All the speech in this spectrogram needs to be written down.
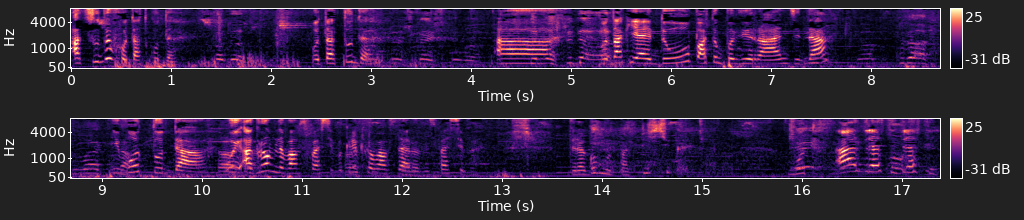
отсюда вход, откуда? Вот оттуда? А, вот так я иду, потом по веранде, да? И вот туда. Ой, огромное вам спасибо. Крепкого вам здоровья. Спасибо. Дорогой мой подписчик. Вот. А, здравствуйте, здравствуйте.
